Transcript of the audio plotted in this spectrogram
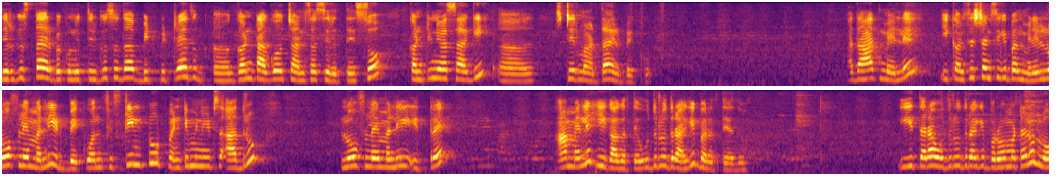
ತಿರುಗಿಸ್ತಾ ಇರಬೇಕು. ನೀವು ತಿರುಗಿಸೋದ ಬಿಟ್ಬಿಟ್ರೆ ಅದು ಗಂಟಾಗೋ ಚಾನ್ಸಸ್ ಇರುತ್ತೆ. ಸೊ ಕಂಟಿನ್ಯೂಸ್ ಆಗಿ ಸ್ಟಿರ್ ಮಾಡ್ತಾ ಇರಬೇಕು. ಅದಾದಮೇಲೆ ಈ ಕನ್ಸಿಸ್ಟೆನ್ಸಿಗೆ ಬಂದಮೇಲೆ ಲೋ ಫ್ಲೇಮಲ್ಲಿ ಇಡಬೇಕು. ಒಂದು ಫಿಫ್ಟೀನ್ ಟು ಟ್ವೆಂಟಿ ಮಿನಿಟ್ಸ್ ಆದರೂ ಲೋ ಫ್ಲೇಮಲ್ಲಿ ಇಟ್ಟರೆ ಆಮೇಲೆ ಹೀಗಾಗುತ್ತೆ. ಉದುರುದ್ರಾಗಿ ಬರುತ್ತೆ ಅದು. ಈ ಥರ ಉದುರುದ್ರಾಗಿ ಬರೋ ಮಟನೂ ಲೋ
